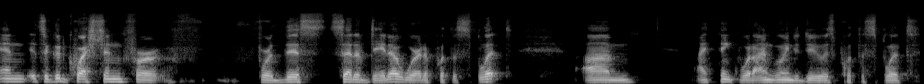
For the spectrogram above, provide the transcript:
And it's a good question for, for this set of data, where to put the split. Um, I think what I'm going to do is put the split,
